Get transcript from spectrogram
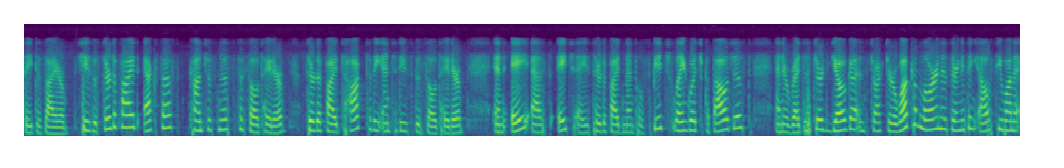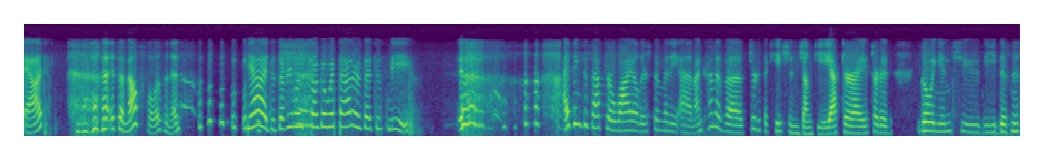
they desire. She is a certified access consciousness facilitator, certified talk to the entities facilitator, an ASHA certified mental speech language pathologist, and a registered yoga instructor. Welcome, Lauren. Is there anything else you want to add? it's a mouthful, isn't it? yeah. Does everyone struggle with that, or is that just me? I think just after a while, there's so many. Um, I'm kind of a certification junkie. After I started going into the business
